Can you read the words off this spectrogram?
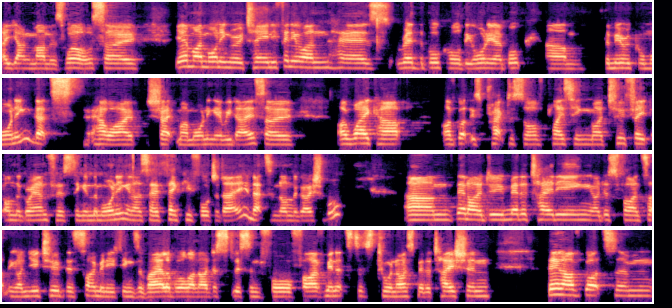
a young mum as well. So, yeah, my morning routine. If anyone has read the book or the audio book, um, the miracle morning. That's how I shape my morning every day. So I wake up, I've got this practice of placing my two feet on the ground first thing in the morning, and I say thank you for today, and that's a non-negotiable. Um, then I do meditating. I just find something on YouTube. There's so many things available, and I just listen for five minutes just to a nice meditation. Then I've got some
